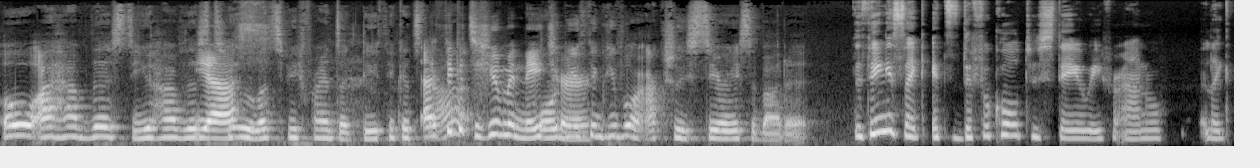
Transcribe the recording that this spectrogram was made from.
oh, I have this, do you have this yes. too? Let's be friends. Like, do you think it's I think it's a human nature. Or do you think people are actually serious about it? The thing is, like, it's difficult to stay away from animal, like,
